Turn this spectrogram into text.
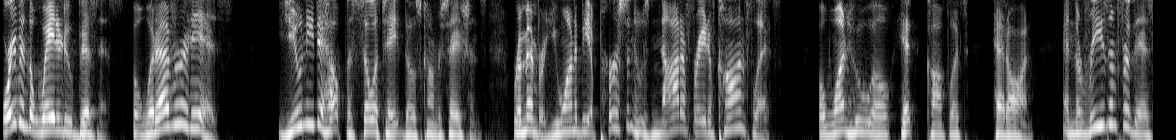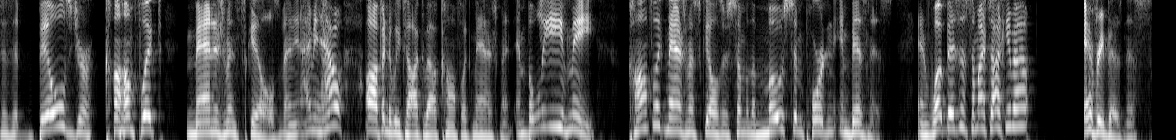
or even the way to do business. But whatever it is, you need to help facilitate those conversations. Remember, you want to be a person who's not afraid of conflict, but one who will hit conflict head on. And the reason for this is it builds your conflict management skills. I mean, I mean, how often do we talk about conflict management? And believe me, conflict management skills are some of the most important in business. And what business am I talking about? Every business.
